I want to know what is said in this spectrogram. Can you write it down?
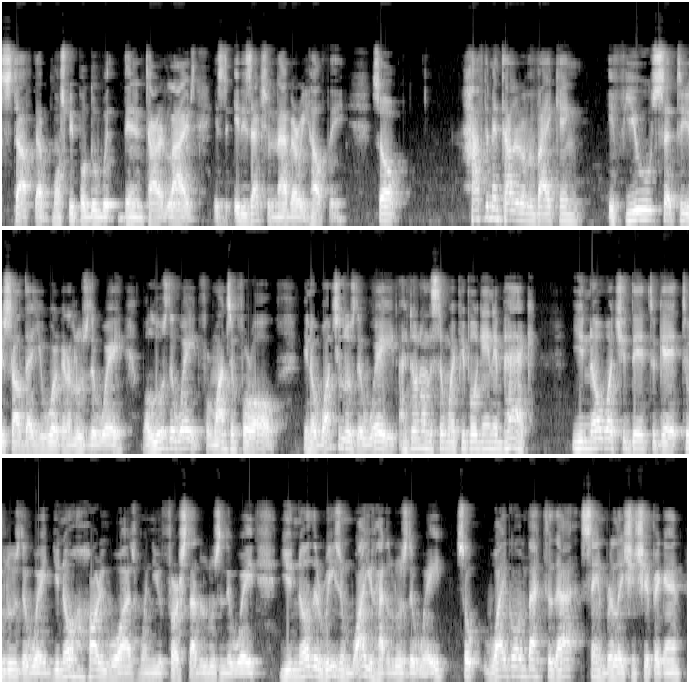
stuff that most people do with their entire lives is it is actually not very healthy. So have the mentality of a viking if you said to yourself that you were going to lose the weight, well, lose the weight for once and for all. You know, once you lose the weight, I don't understand why people gain it back. You know what you did to get to lose the weight. You know how hard it was when you first started losing the weight. You know the reason why you had to lose the weight. So why going back to that same relationship again?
